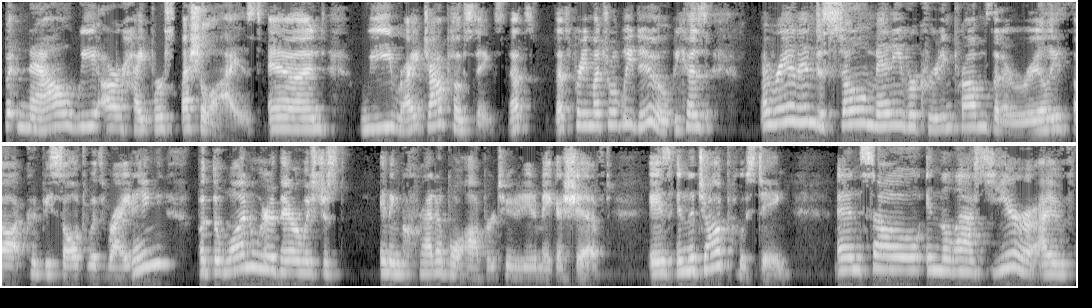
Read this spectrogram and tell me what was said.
but now we are hyper specialized and we write job postings. That's that's pretty much what we do because I ran into so many recruiting problems that I really thought could be solved with writing, but the one where there was just an incredible opportunity to make a shift is in the job posting. And so in the last year, I've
